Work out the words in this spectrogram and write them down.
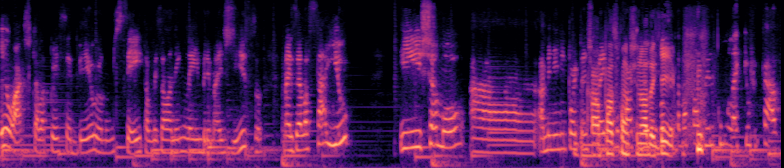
eu acho que ela percebeu, eu não sei, talvez ela nem lembre mais disso, mas ela saiu e chamou a, a menina importante pra ir posso continuar o que daqui? você tava fazendo com o moleque que eu ficava.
